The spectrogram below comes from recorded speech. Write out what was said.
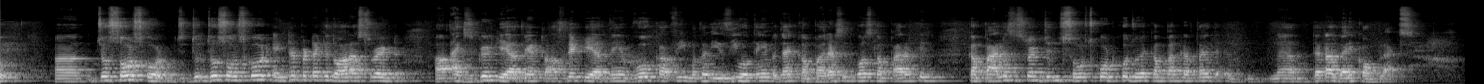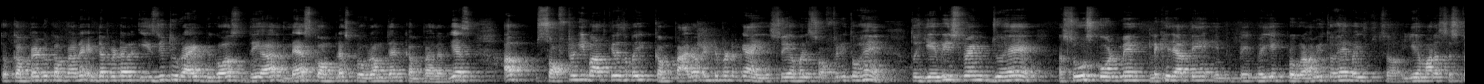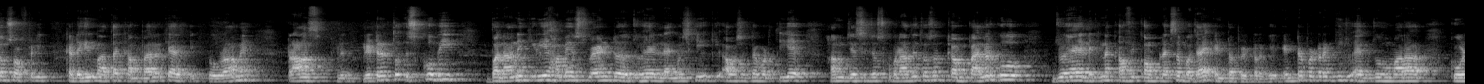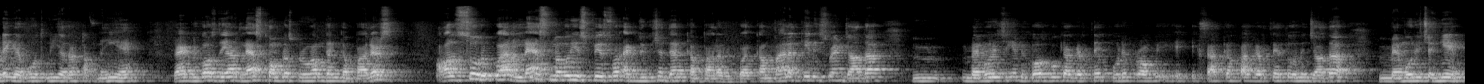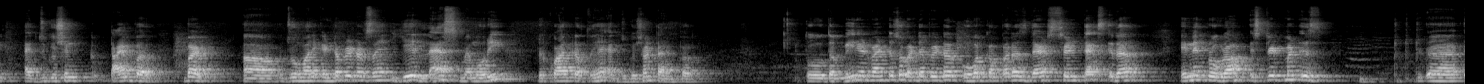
जो सोर्स कोड जो सोर्स कोड इंटरप्रेटर के द्वारा स्टूडेंट एग्जीक्यूट किए जाते हैं ट्रांसलेट किए जाते हैं, वो काफ़ी मतलब इजी होते हैं बजाय कंपाइलर से बिकॉज़ कंपाइलर के स्टूडेंट जिन सोर्स कोड को जो है कंपाइल करता है दैट आर वेरी कॉम्प्लेक्स तो compare to compiler interpreter easy to write because they are less complex program than compiler yes अब सॉफ्टवेयर की बात करें तो भाई कंपाइलर इंटरप्रेटर क्या है? ये हमारे सॉफ्टवेयर तो हैं। तो ये भी स्टूडेंट जो है सोर्स कोड में लिखे जाते हैं। भाई एक प्रोग्राम ही तो है। भाई, ये हमारा सिस्टम सॉफ्टवेयर की कैटेगरी में आता है। कंपाइलर क्या है? एक प्रोग्राम है। ट्रांसलेटर तो इसको भी बनाने के लिए हमें स्टूडेंट जो है लैंग्वेज की, की आवश्यकता पड़ती है। हम जैसे जैसे उसको बनाते हैं तो सर कंपाइलर को जो है लिखना काफ़ी कॉम्प्लेक्स है बजाय इंटरप्रेटर के। इंटरप्रेटर की जो जो हमारा कोडिंग है वो उतनी ज़्यादा टफ नहीं है right because they are less complex program than compilers also require less memory space for execution than compiler require compiler के लिए स्टूडेंट ज़्यादा मेमोरी चाहिए बिकॉज़ वो क्या करते हैं पूरे प्रॉब्लम एक, साथ कंपाइल करते हैं तो उन्हें ज़्यादा मेमोरी चाहिए एग्जीक्यूशन टाइम पर। बट जो हमारे इंटरप्रेटर्स हैं, ये लेस मेमोरी रिक्वायर करते हैं एजुकेशन टाइम पर। तो the main advantage of interpreter over compare that syntax error in a program statement is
